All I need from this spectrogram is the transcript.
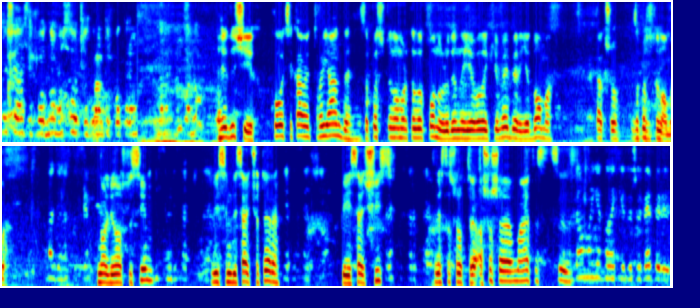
Лишилося по одному сорту, грунту покрив. Глядачі, кого цікавить троянди, записуйте номер телефону, у людини є великий вибір, є вдома. Так що записуйте номер 097 097 84 84 56 56 343. 343. А що ще маєте? з? Вдома є великий дуже вибір,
